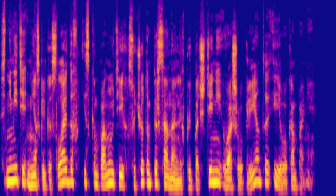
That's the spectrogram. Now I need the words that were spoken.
Снимите несколько слайдов и скомпонуйте их с учетом персональных предпочтений вашего клиента и его компании.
